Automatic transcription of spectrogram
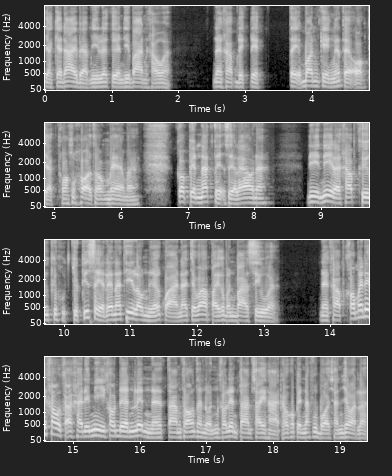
อยากจะได้แบบนี้เหลือเกินที่บ้านเขาอะนะครับ เด็ก ๆ เตะบอลเก่งนะแต่ออกจากท้องพ่อท้องแม่มา ก็เป็นนักเตะเสียแล้วนะ นี่นี่แหละครับคือจุดพิเศษเลยนะที่เราเหนือกว่านะจะว่าไปก็เหมือนบราซิลอะนะครับเขาไม่ได้เข้าอะคาเดมี่เขาเดินเล่นนะตามท้องถนนเขาเล่นตามชายหาดเขาก็เป็นนักฟุตบอลชั้นยอดแล้ว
